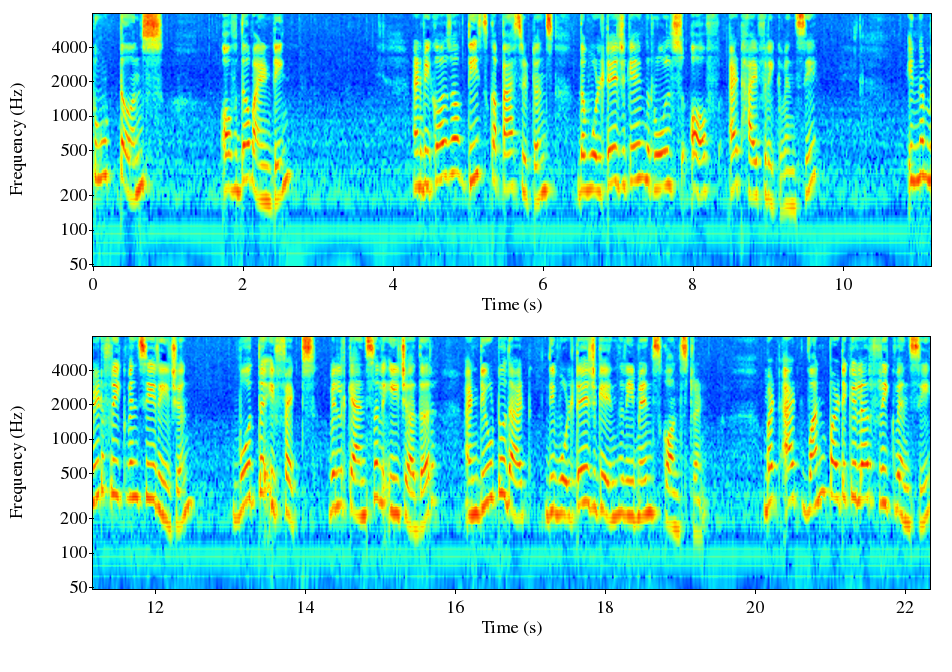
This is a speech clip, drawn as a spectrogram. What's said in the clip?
two turns of the winding. And because of these capacitance the voltage gain rolls off at high frequency in the mid frequency region both the effects will cancel each other and due to that the voltage gain remains constant. But at one particular frequency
